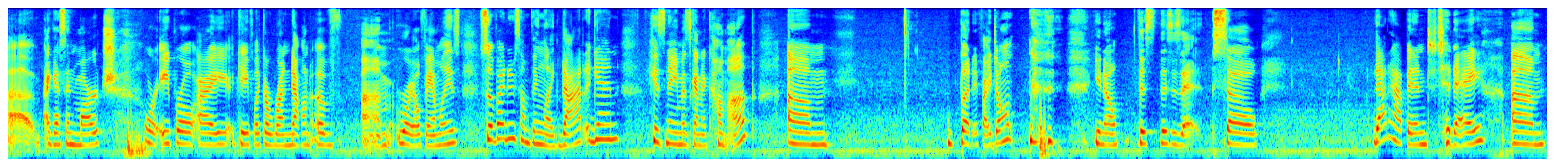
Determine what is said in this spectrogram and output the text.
Uh, I guess in March or April, I gave like a rundown of um, royal families. So if I do something like that again, his name is going to come up. Um, but if I don't, you know, this this is it. So that happened today. Um,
